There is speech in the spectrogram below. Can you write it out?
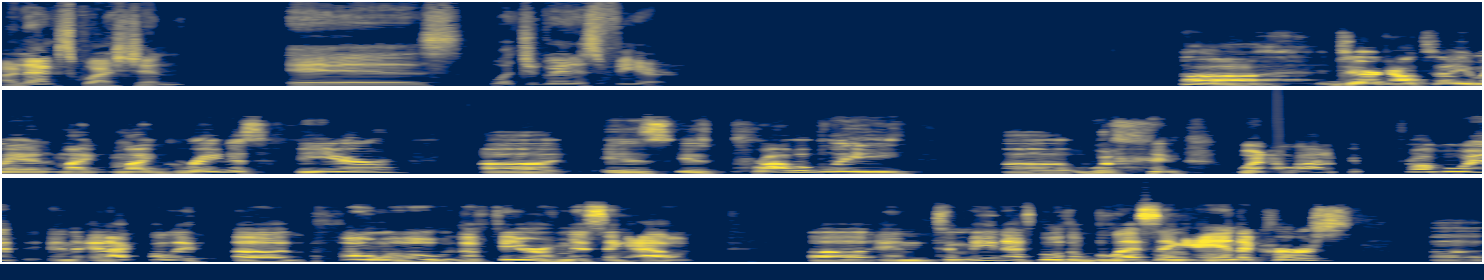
our next question is what's your greatest fear? Uh, Derek, I'll tell you, man, my, my greatest fear uh, is is probably uh, what what a lot of people struggle with, and, and I call it uh, the FOMO, the fear of missing out. Uh, and to me, that's both a blessing and a curse. Uh,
